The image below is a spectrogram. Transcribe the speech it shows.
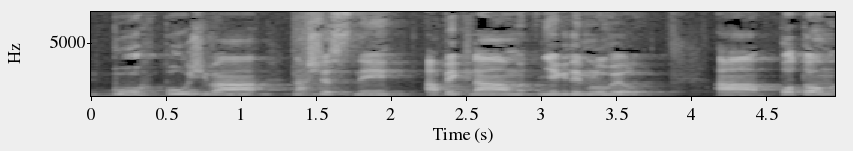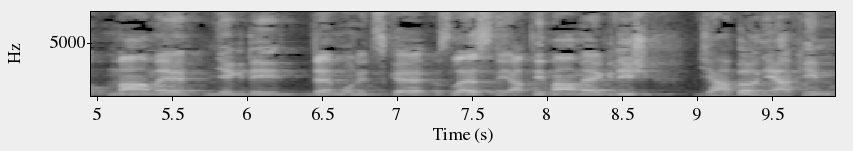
Bůh používá naše sny, aby k nám někdy mluvil. A potom máme někdy demonické zlé sny. A ty máme, když ďábel nějakým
